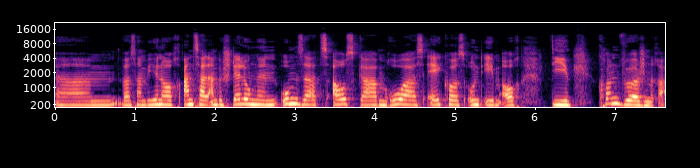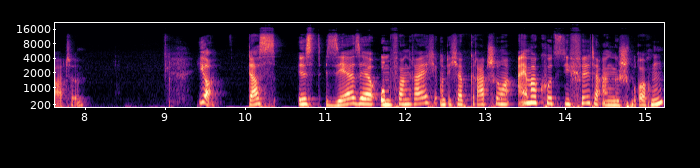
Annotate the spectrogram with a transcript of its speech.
ähm, was haben wir hier noch? Anzahl an Bestellungen, Umsatz, Ausgaben, ROAS, ACOS und eben auch die Conversion-Rate. Ja, das ist sehr, sehr umfangreich und ich habe gerade schon mal einmal kurz die Filter angesprochen,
